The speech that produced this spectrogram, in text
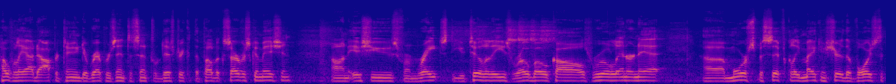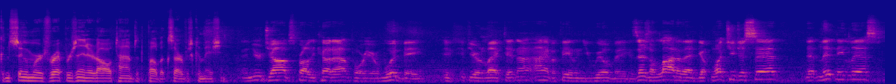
hopefully have the opportunity to represent the Central District at the Public Service Commission on issues from rates to utilities, robocalls, rural internet, uh, more specifically making sure the voice of the consumer is represented at all times at the Public Service Commission. And your job's probably cut out for you, or would be, if, if you're elected. And I, I have a feeling you will be, because there's a lot of that. What you just said, that litany list,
